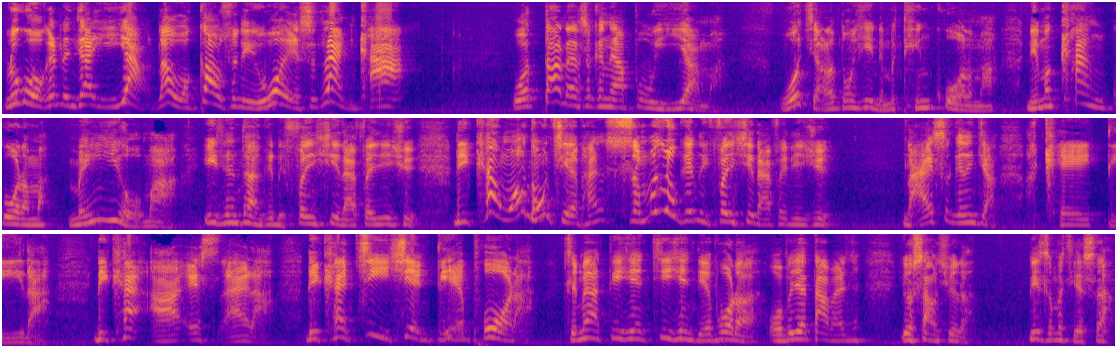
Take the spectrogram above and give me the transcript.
如果我跟人家一样，那我告诉你，我也是烂咖。我当然是跟人家不一样嘛。我讲的东西你们听过了吗？你们看过了吗？没有嘛。一天到晚给你分析来分析去。你看王彤解盘什么时候给你分析来分析去？哪一次跟你讲 K D 啦？你看 R S I 啦？你看季线跌破了？怎么样？地线季线跌破了，我们家大盘又上去了，你怎么解释啊？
